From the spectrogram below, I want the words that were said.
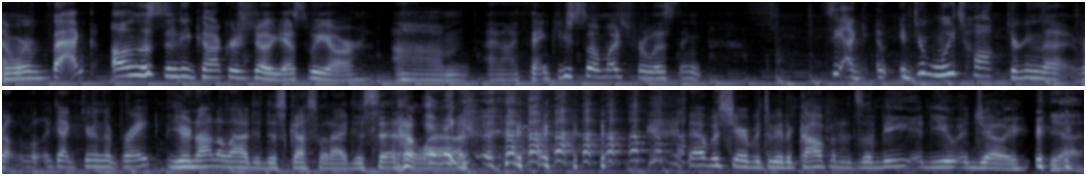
And we're back on the Cindy Cochran Show. Yes, we are. Um, and I thank you so much for listening. See, I, when we talked during the like during the break, You're not allowed to discuss what I just said out loud. that was shared between the confidence of me and you and Joey. Yeah,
